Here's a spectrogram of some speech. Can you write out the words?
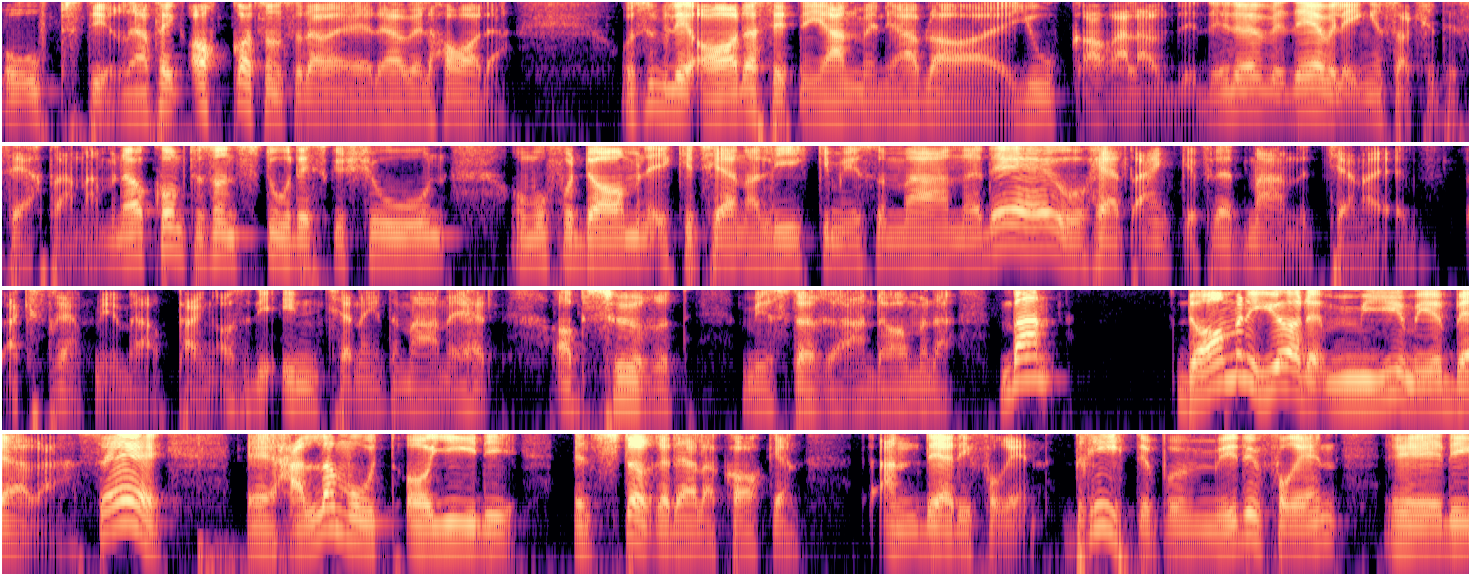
og oppstyr. Dere fikk akkurat sånn som dere, dere ville ha det. Og så blir Ada sittende igjen med en jævla joker. Eller, det, det, er vel ingen som har kritisert henne. Men det har kommet en sånn stor diskusjon om hvorfor damene ikke tjener like mye som mennene. Det er jo helt enkelt fordi at mennene tjener ekstremt mye mer penger. Altså de Inntjeningen til mennene er helt absurd mye større enn damene. Men damene gjør det mye, mye bedre. Så jeg heller mot å gi dem en større del av kaken enn det de får inn. Drit i hvor mye de får inn. Eh, de,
